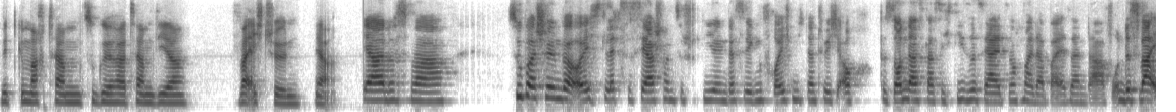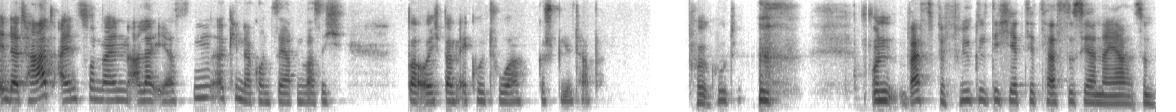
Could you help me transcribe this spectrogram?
mitgemacht haben, zugehört haben dir. War echt schön, ja. Ja, das war super schön bei euch letztes Jahr schon zu spielen. Deswegen freue ich mich natürlich auch besonders, dass ich dieses Jahr jetzt nochmal dabei sein darf. Und es war in der Tat eins von meinen allerersten äh, Kinderkonzerten, was ich bei euch beim Ekultur gespielt habe. Voll gut. Und was beflügelt dich jetzt? Jetzt hast du es ja, naja, so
